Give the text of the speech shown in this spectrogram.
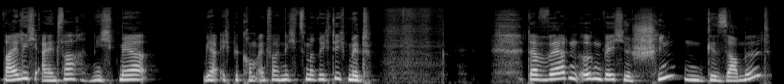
weil ich einfach nicht mehr, ja, ich bekomme einfach nichts mehr richtig mit. da werden irgendwelche Schinken gesammelt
